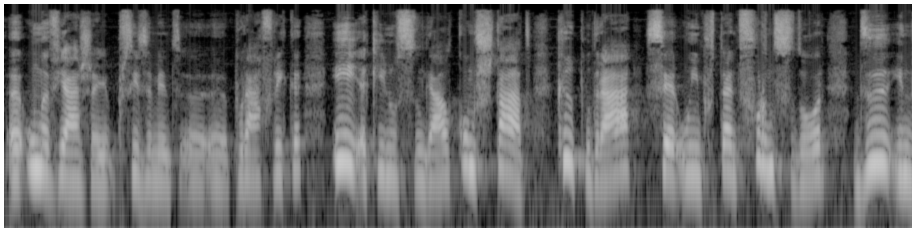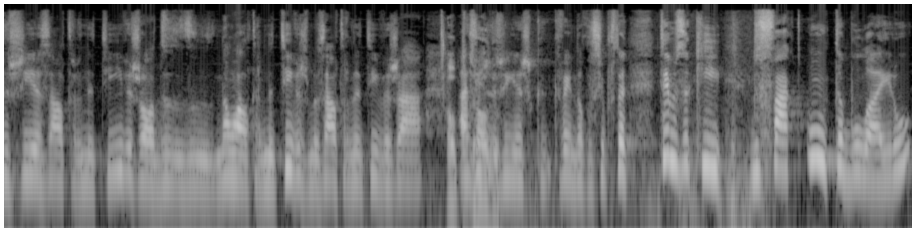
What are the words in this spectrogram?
eh, uma viagem precisamente uh, por África e aqui no Senegal, como Estado que poderá ser um importante fornecedor de energias alternativas, ou de, de não alternativas, mas alternativas já às energias que, que vêm da Rússia. Portanto, temos aqui, de facto, um tabuleiro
